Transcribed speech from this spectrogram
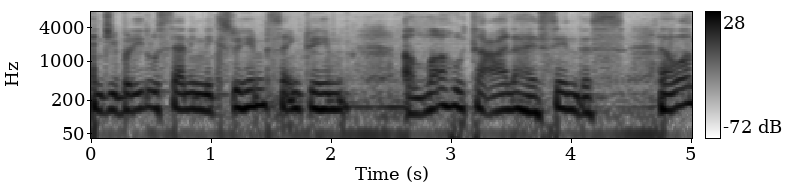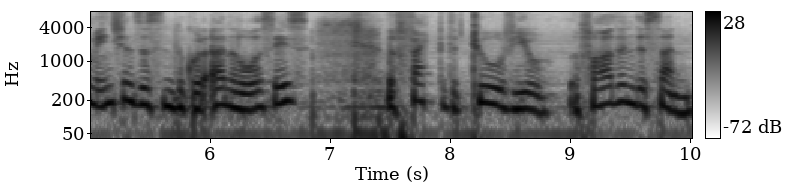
and Jibreel was standing next to him, saying to him, Allah Ta'ala has sent this. And Allah mentions this in the Quran, and Allah says, The fact that the two of you, the father and the son,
